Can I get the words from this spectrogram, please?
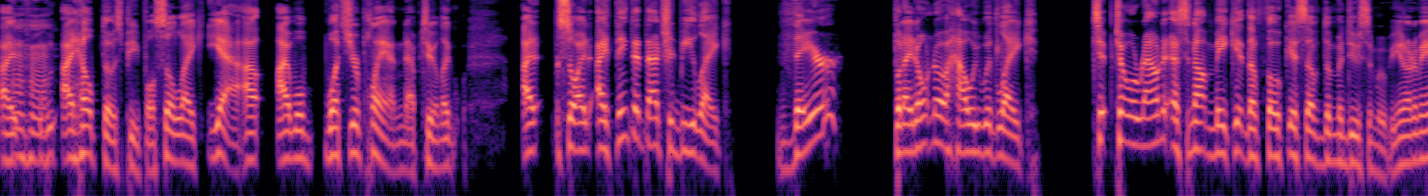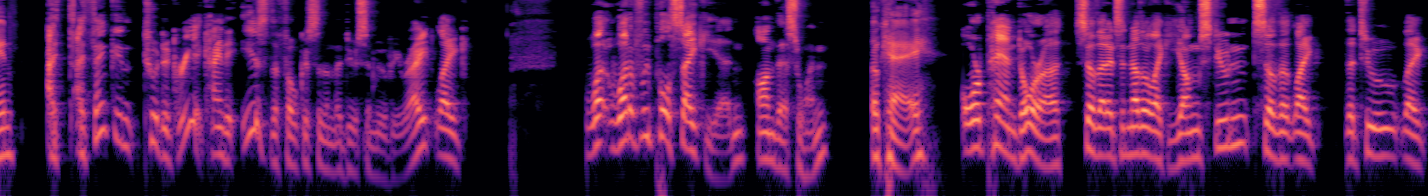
I Mhm. I help those people. So like, yeah, I I will. What's your plan, Neptune? Like, I so I I think that that should be like there, but I don't know how we would like tiptoe around it as to not make it the focus of the Medusa movie. You know what I mean? I I think in, to a degree it kind of is the focus of the Medusa movie, right? Like, what what if we pull Psyche in on this one Okay. or Pandora so that it's another like young student, so that like the two like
